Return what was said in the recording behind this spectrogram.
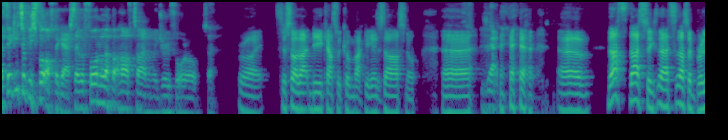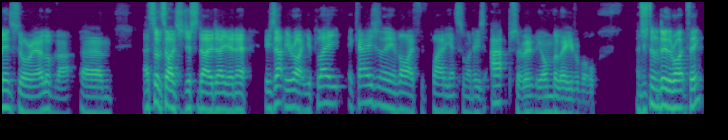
I think he took his foot off the gas. They were 4 0 up at half time and we drew 4 all. So Right. Just saw that Newcastle come back against Arsenal. Uh, exactly. yeah. um, that's that's that's that's a brilliant story. I love that. Um, and sometimes you just know, don't you? know, exactly right. You play occasionally in life. You've played against someone who's absolutely unbelievable, and just doesn't do the right thing.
